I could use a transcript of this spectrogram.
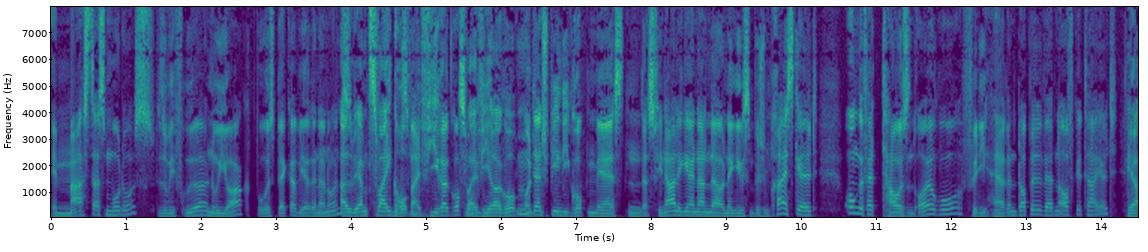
im Masters-Modus, so wie früher, New York, Boris Becker, wir erinnern uns. Also wir haben zwei Gruppen. Zwei Vierergruppen. Zwei Vierergruppen. Und dann spielen die Gruppen ersten das Finale gegeneinander und dann gibt es ein bisschen Preisgeld. Ungefähr 1000 Euro für die Herrendoppel werden aufgeteilt. Ja.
